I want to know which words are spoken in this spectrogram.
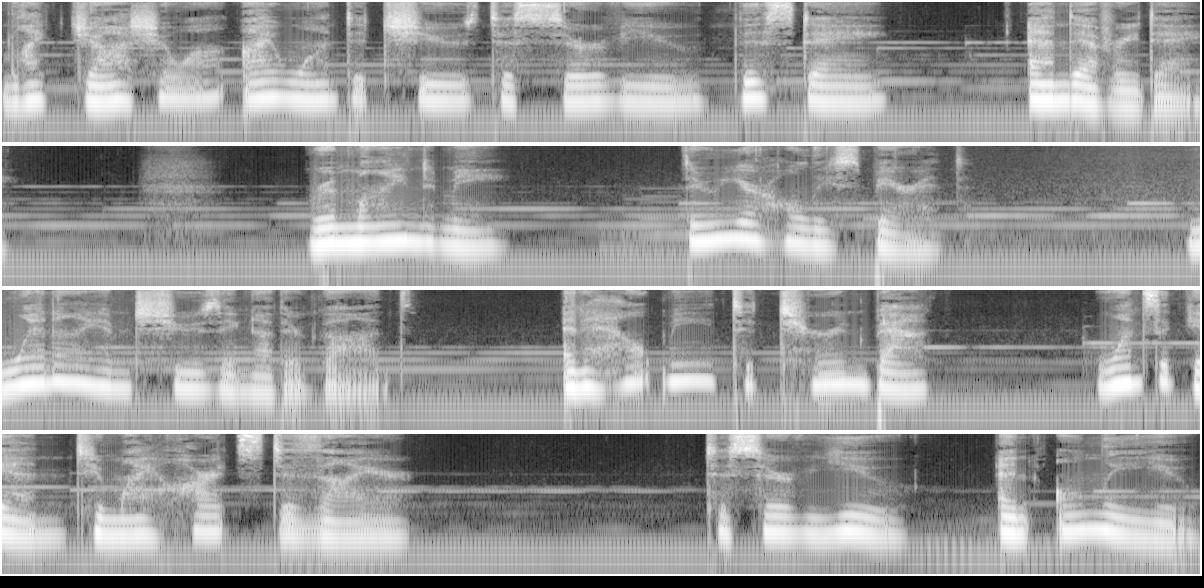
like Joshua, I want to choose to serve you this day and every day. Remind me through your Holy Spirit when I am choosing other gods, and help me to turn back once again to my heart's desire to serve you and only you.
